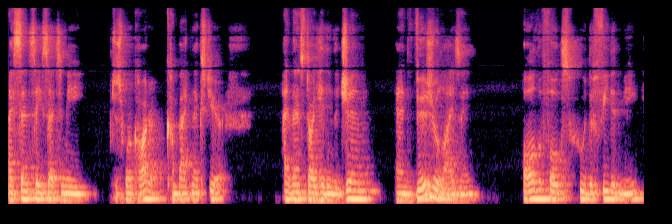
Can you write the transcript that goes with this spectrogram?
my sensei said to me, "Just work harder. Come back next year." I then started hitting the gym and visualizing all the folks who defeated me.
